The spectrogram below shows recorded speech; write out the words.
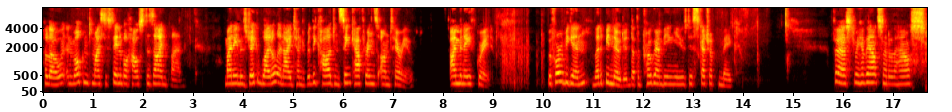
Hello, and welcome to my Sustainable House Design Plan. My name is Jacob Lytle, and I attend Ridley College in St. Catharines, Ontario. I'm in 8th grade. Before we begin, let it be noted that the program being used is SketchUp Make. First, we have the outside of the house.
